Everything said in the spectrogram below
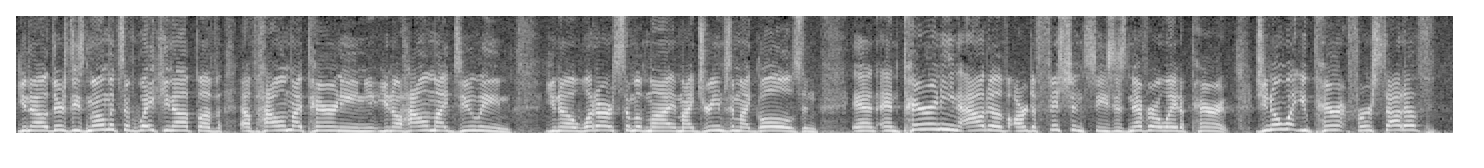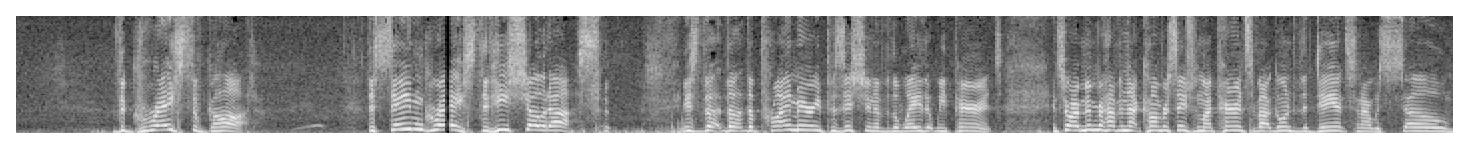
you know, there's these moments of waking up of, of how am I parenting? You know, how am I doing? You know, what are some of my, my dreams and my goals? And, and, and parenting out of our deficiencies is never a way to parent. Do you know what you parent first out of? The grace of God. The same grace that He showed us. is the, the, the primary position of the way that we parent. And so I remember having that conversation with my parents about going to the dance, and I was so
